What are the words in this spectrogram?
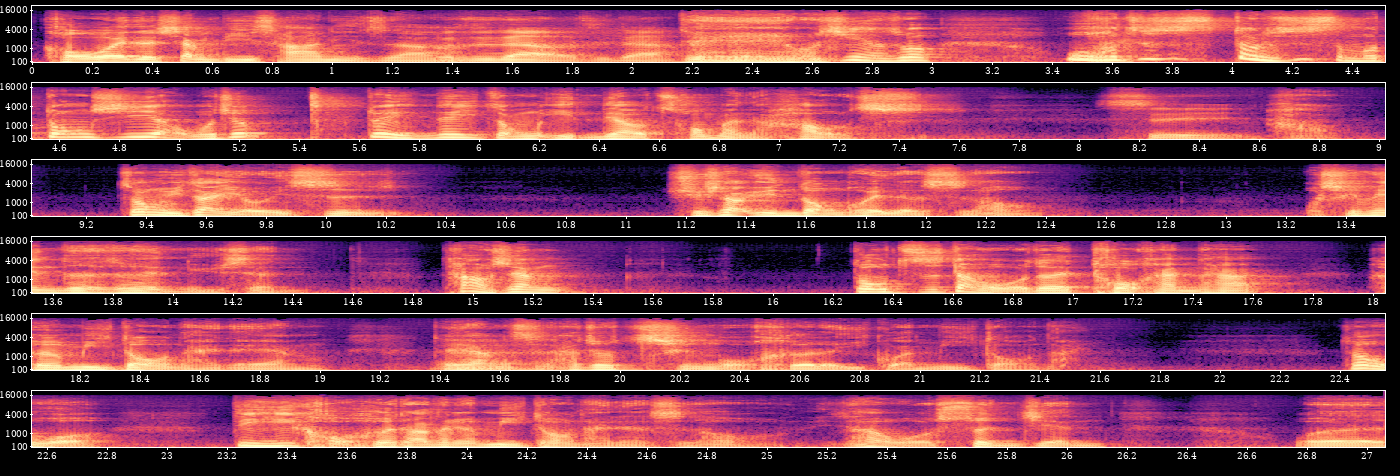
口味的橡皮擦，你知道吗？我知道，我知道。对，我心想说：哇，这是到底是什么东西啊？我就对那种饮料充满了好奇。是好，终于在有一次学校运动会的时候，我前面的这个女生，她好像都知道我在偷看她喝蜜豆奶的样的样子，她就请我喝了一罐蜜豆奶。就我第一口喝到那个蜜豆奶的时候，你知道我瞬间我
